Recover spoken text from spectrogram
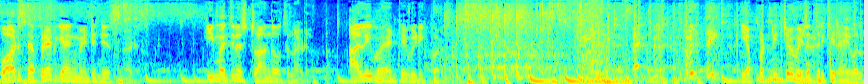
వాడు సెపరేట్ గ్యాంగ్ మెయింటైన్ చేస్తున్నాడు. ఈ మధ్యన స్ట్రాంగ్ అవుతున్నాడు. అలీభాయ్ అంటే వీడికి పడదు. ఎప్పటి నుంచో వీళ్ళిద్దరికి రైవల్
